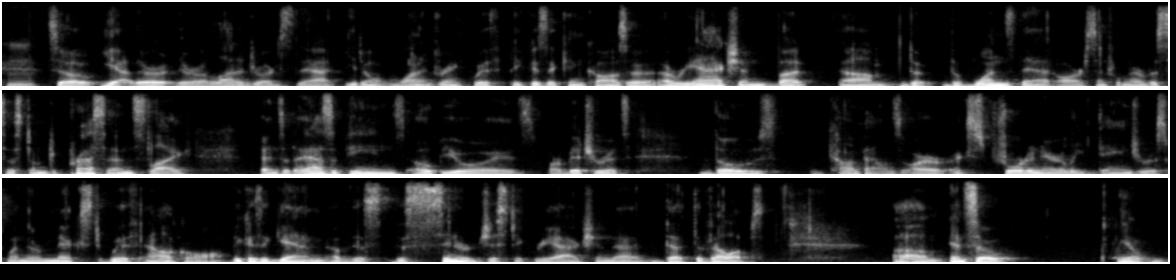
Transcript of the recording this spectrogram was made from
Hmm. So yeah, there are, there are a lot of drugs that you don't want to drink with because it can cause a, a reaction. But um, the the ones that are central nervous system depressants, like benzodiazepines, opioids, barbiturates, those compounds are extraordinarily dangerous when they're mixed with alcohol because again of this this synergistic reaction that that develops. Um, and so you know,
